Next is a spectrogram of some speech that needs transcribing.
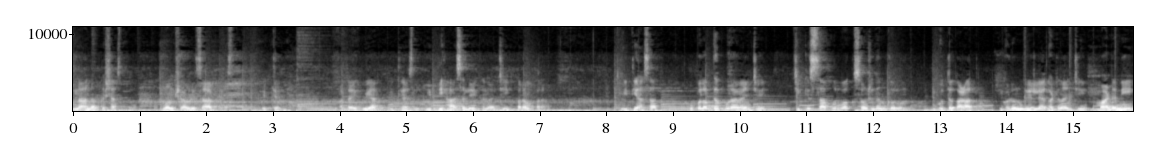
नानकशास्त्र वंशावळीचा अभ्यास इत्यादी. आता ऐकूया इतिहास इतिहास लेखनाची परंपरा. इतिहासात उपलब्ध पुराव्यांचे चिकित्सापूर्वक संशोधन करून भूतकाळात घडून गेलेल्या घटनांची मांडणी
